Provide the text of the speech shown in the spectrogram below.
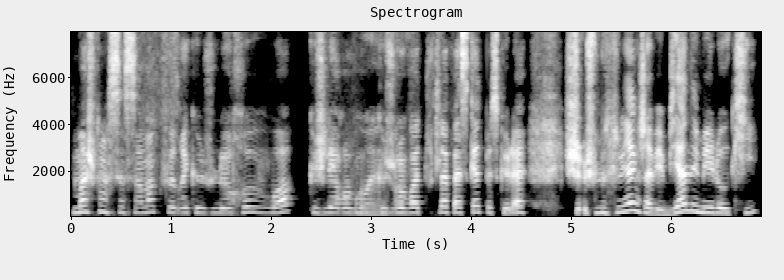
Moi, je pense sincèrement qu'il faudrait que je le revoie, que je les revoie, que je revoie toute la phase 4 parce que là, je, me souviens que j'avais bien aimé Loki.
